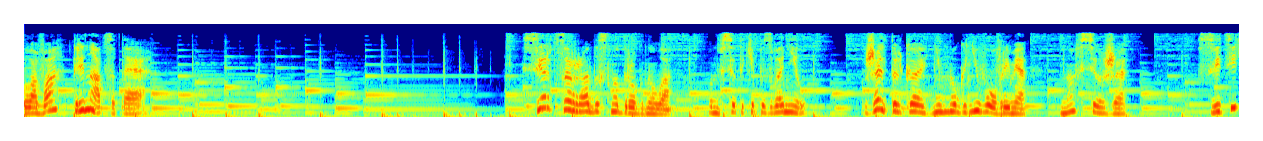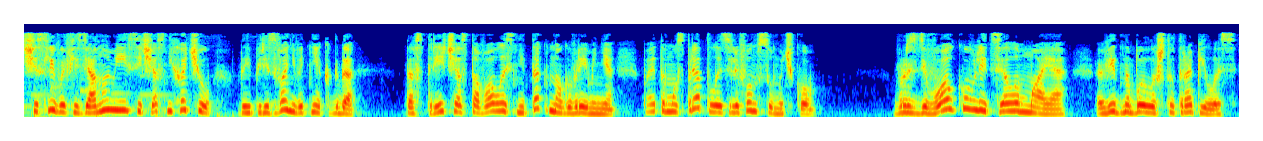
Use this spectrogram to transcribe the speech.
Глава 13 Сердце радостно дрогнуло. Он все-таки позвонил. Жаль только немного не вовремя, но все же. Светить счастливой физиономией сейчас не хочу, да и перезванивать некогда. До встречи оставалось не так много времени, поэтому спрятала телефон в сумочку. В раздевалку влетела Майя. Видно было, что торопилась.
